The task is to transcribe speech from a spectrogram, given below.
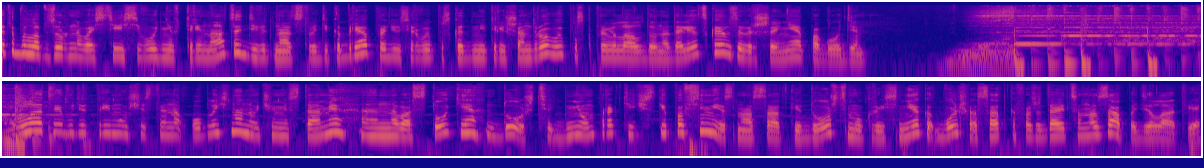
Это был обзор новостей сегодня в 13-19 декабря. Продюсер выпуска Дмитрий Шандро. Выпуск провела Алдона Долецкая в завершение о погоде. Yeah. Латвии будет преимущественно облачно, ночью местами э, на востоке дождь. Днем практически повсеместно осадки. Дождь, мокрый снег. Больше осадков ожидается на западе Латвии.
